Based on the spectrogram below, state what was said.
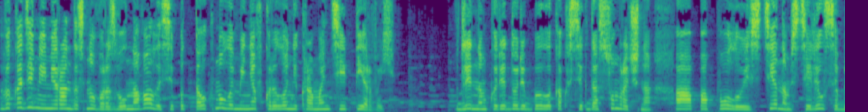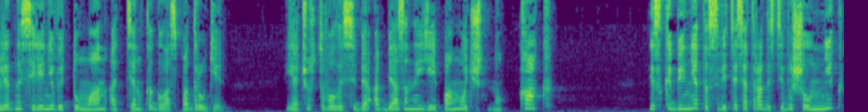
В академии Миранда снова разволновалась и подтолкнула меня в крыло некромантии первой — в длинном коридоре было, как всегда, сумрачно, а по полу и стенам стелился бледно-сиреневый туман оттенка глаз подруги. Я чувствовала себя обязанной ей помочь, но как? Из кабинета, светясь от радости, вышел Ник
